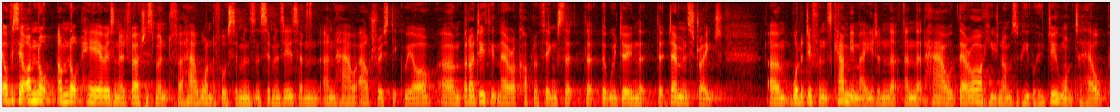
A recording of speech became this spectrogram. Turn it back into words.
obviously I'm not I'm not here as an advertisement for how wonderful Simmons and Simmons is and and how altruistic we are um but I do think there are a couple of things that that that we're doing that that demonstrate um what a difference can be made and that and that how there are huge numbers of people who do want to help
